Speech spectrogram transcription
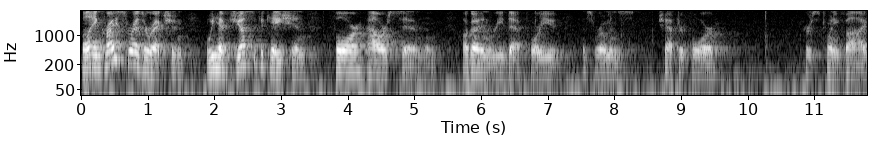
Well, in Christ's resurrection, we have justification for our sin. I'll go ahead and read that for you. It's Romans chapter 4, verse 25.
